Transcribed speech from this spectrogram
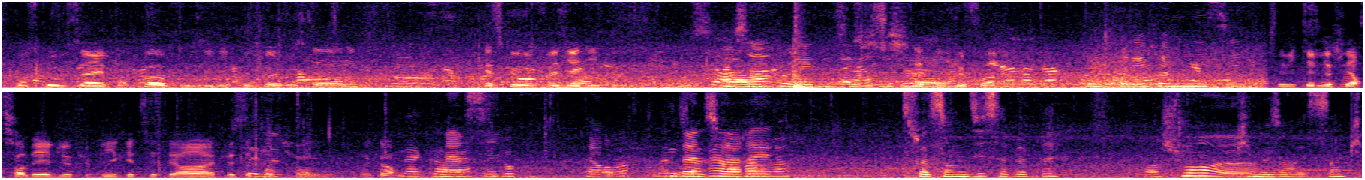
Je pense que vous savez pourquoi vous faisiez quelque chose juste avant nous. Qu'est-ce que vous faisiez du coup affiches Ça fait deux fois. contre les féminicides. Évitez de le faire sur des lieux publics, etc. Et faites C'est attention à vous. D'accord D'accord, Merci. beaucoup. Au revoir. Bonne soirée. 70 à peu près. Franchement, euh, Qui nous en reste 5.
